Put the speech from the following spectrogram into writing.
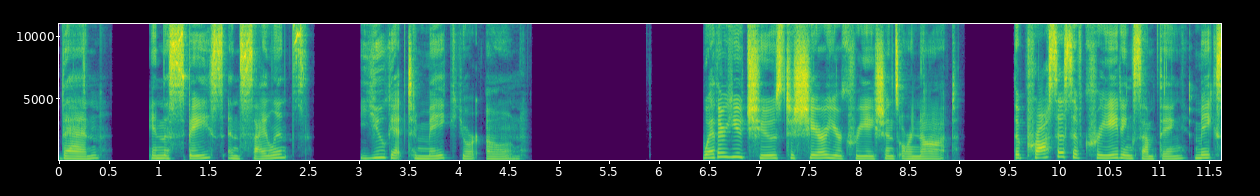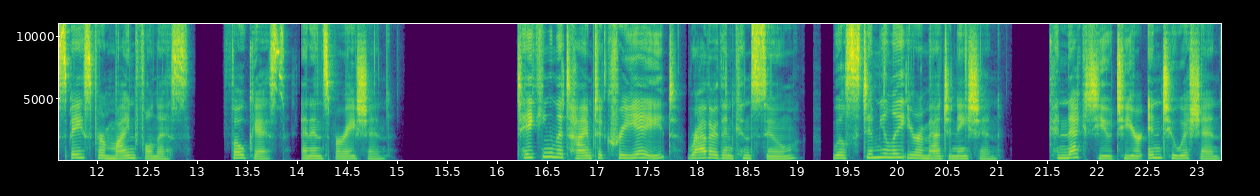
Then, in the space and silence, you get to make your own. Whether you choose to share your creations or not, the process of creating something makes space for mindfulness, focus, and inspiration. Taking the time to create rather than consume will stimulate your imagination, connect you to your intuition,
